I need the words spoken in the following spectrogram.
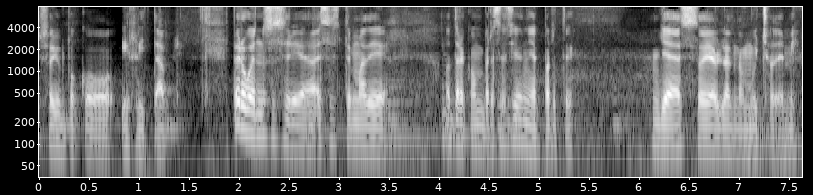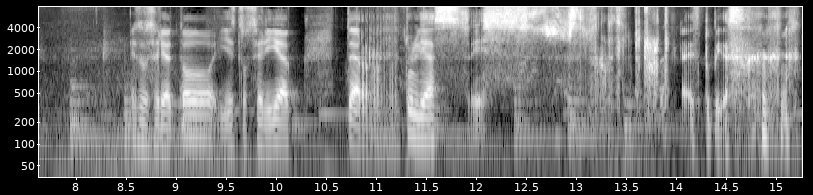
soy un poco irritable. Pero bueno, eso sería, ese es tema de otra conversación y aparte ya estoy hablando mucho de mí. Eso sería todo y esto sería tertulias estúpidas.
